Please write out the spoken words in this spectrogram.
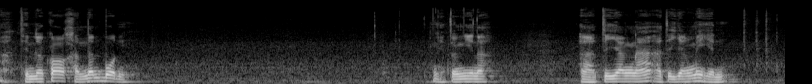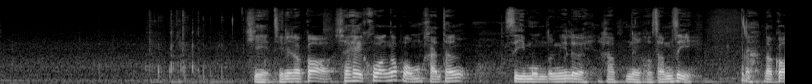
อะทีนี้แล้วก็ขันด้านบนนี่ตรงนี้นะ อาจจะยังนะอาจจะยังไม่เห็นโอเคทีนี้เราก็ใช้ไขควงครับผมขันทั้ง 4 มุมตรงนี้เลยนะครับ1 2 3 4อะแล้วก็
